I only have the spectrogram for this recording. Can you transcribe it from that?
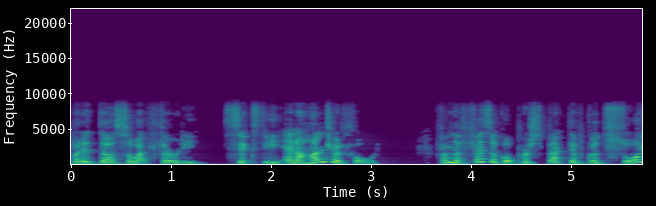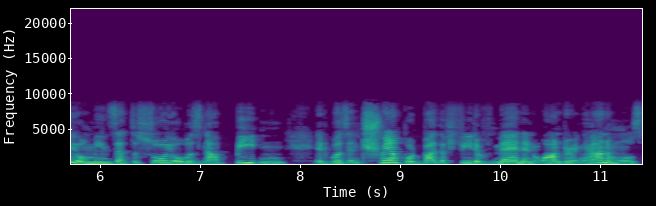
but it does so at 30, 60, and a hundredfold. From the physical perspective, good soil means that the soil was not beaten, it wasn't trampled by the feet of men and wandering animals,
